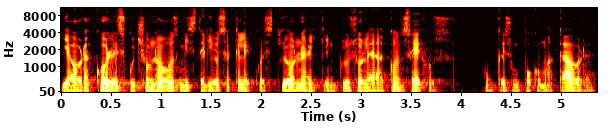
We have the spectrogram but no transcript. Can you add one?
y ahora Cole escucha una voz misteriosa que le cuestiona y que incluso le da consejos, aunque es un poco macabra.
